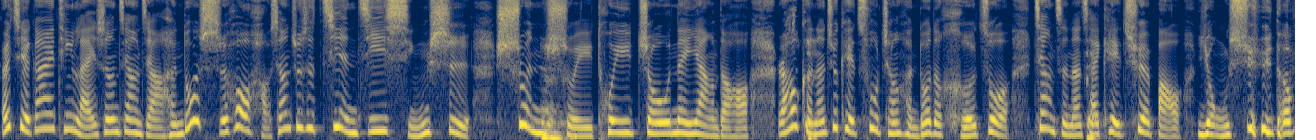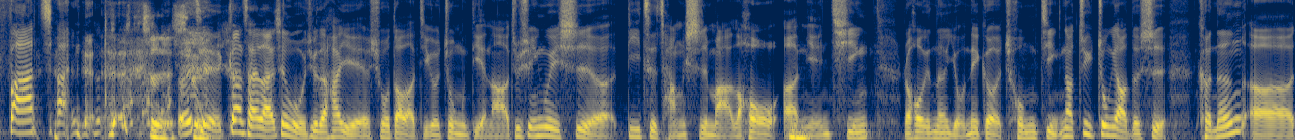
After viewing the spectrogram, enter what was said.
而且刚才听来生这样讲，很多时候好像就是见机行事、顺水推舟那样的哦，然后可能就可以促成很多的合作，这样子呢才可以确保永续的发展。是，而且刚才来生我觉得他也说到了几个重点啊，就是因为是第一次尝试嘛，然后呃年轻，然后呢有那个冲劲，那最重要的是可能呃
